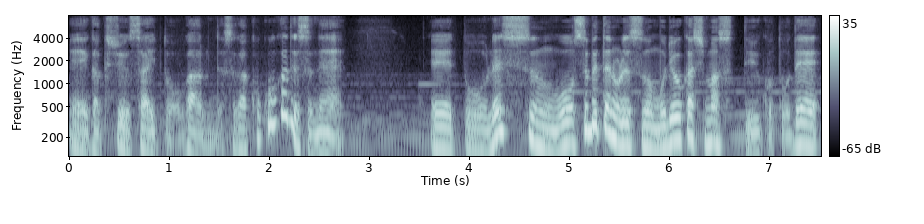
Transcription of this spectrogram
え、学習サイトがあるんですがここがですねえーとレッスンを全てのレッスンを無料化しますっていうことで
